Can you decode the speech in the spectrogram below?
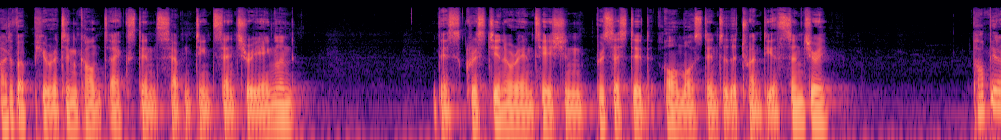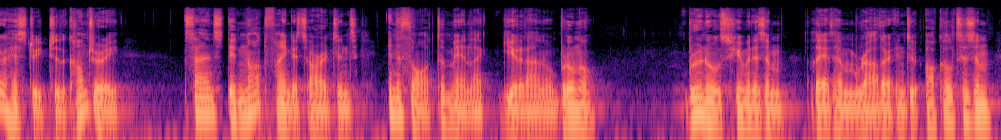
out of a Puritan context in 17th century England. This Christian orientation persisted almost into the 20th century. Popular history, to the contrary, science did not find its origins in the thought of men like Giordano Bruno. Bruno's humanism led him rather into occultism.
